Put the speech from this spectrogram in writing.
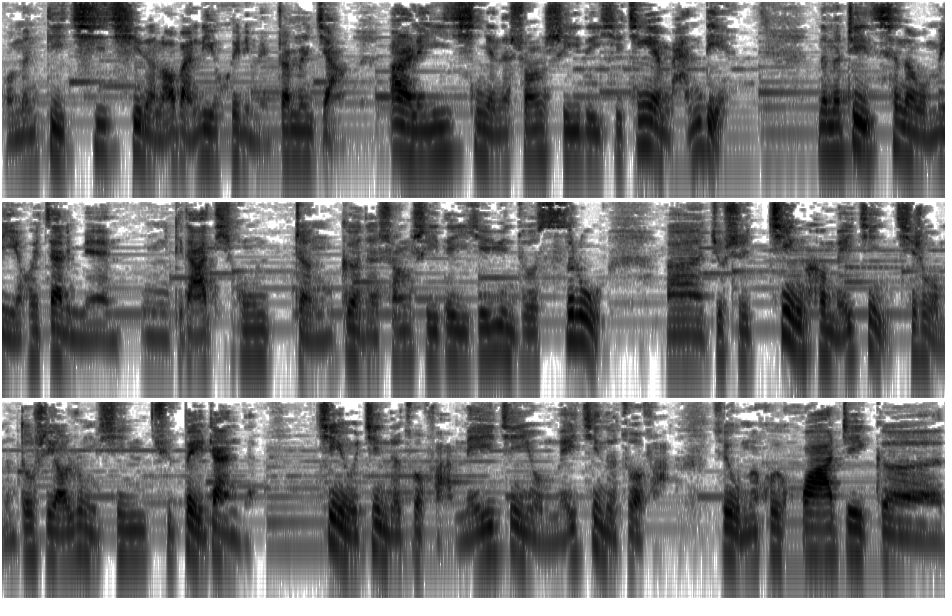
我们第七期的老板例会里面专门讲二零一七年的双十一的一些经验盘点。那么这一次呢，我们也会在里面嗯给大家提供整个的双十一的一些运作思路，啊，就是进和没进，其实我们都是要用心去备战的。进有进的做法，没进有没进的做法，所以我们会花这个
